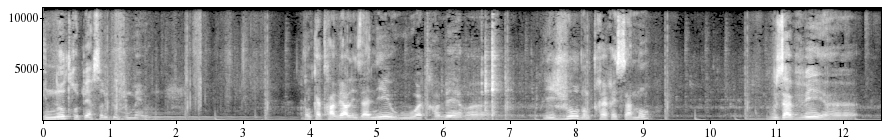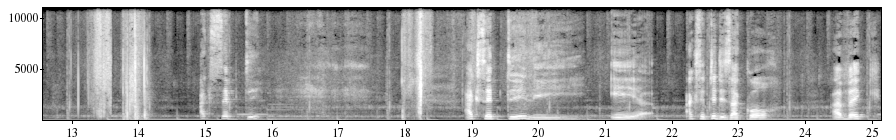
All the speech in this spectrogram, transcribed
une autre personne que vous-même. Donc à travers les années ou à travers euh, les jours, donc très récemment, vous avez accepter accepter les et euh, accepter des accords avec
